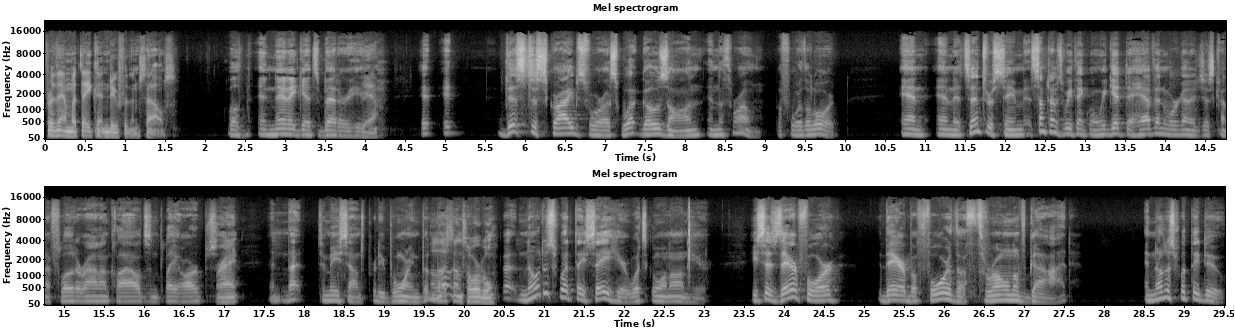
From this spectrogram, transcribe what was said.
for them what they couldn't do for themselves. Well, and then it gets better here. Yeah. It it this describes for us what goes on in the throne before the Lord. And and it's interesting. Sometimes we think when we get to heaven, we're going to just kind of float around on clouds and play harps, Right. and that to me sounds pretty boring. But Oh, no- that sounds horrible. but notice what they say here. What's going on here? He says, therefore, they are before the throne of God. And notice what they do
